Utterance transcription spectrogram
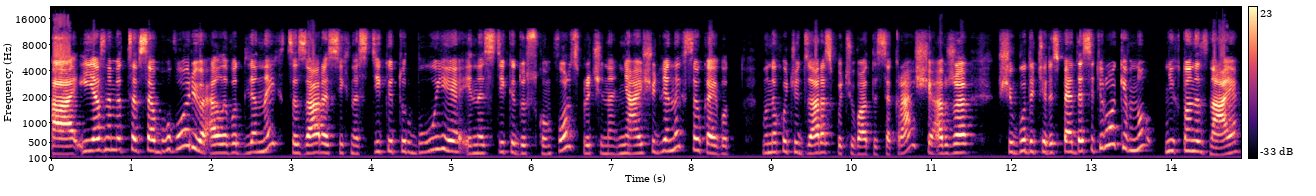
А, і я з ними це все обговорюю, але от для них це зараз їх настільки турбує і настільки дискомфорт спричиняє, що для них це окей. От вони хочуть зараз почуватися краще, а вже що буде через 5-10 років, ну ніхто не знає.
